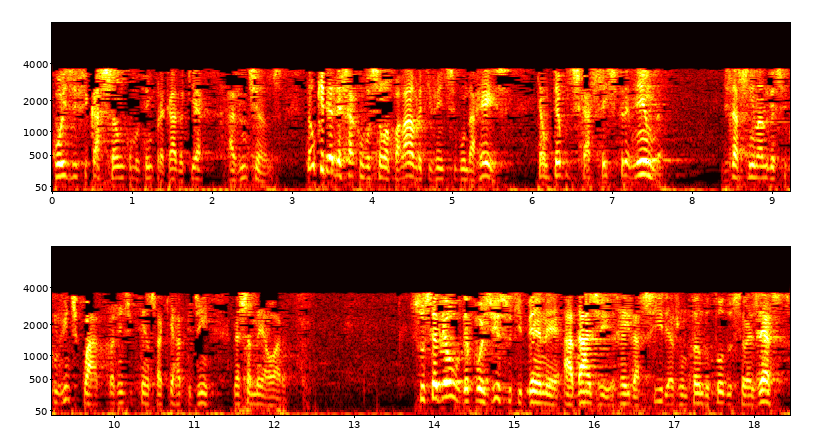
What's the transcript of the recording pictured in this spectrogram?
coisificação, como eu tenho pregado aqui há, há 20 anos. Então eu queria deixar com você uma palavra que vem de 2 Reis, que é um tempo de escassez tremenda. Diz assim lá no versículo 24, para a gente pensar aqui rapidinho nessa meia hora. Sucedeu depois disso que Bene Haddad, rei da Síria, juntando todo o seu exército,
